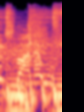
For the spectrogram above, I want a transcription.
baseline that will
